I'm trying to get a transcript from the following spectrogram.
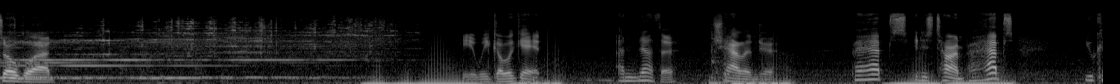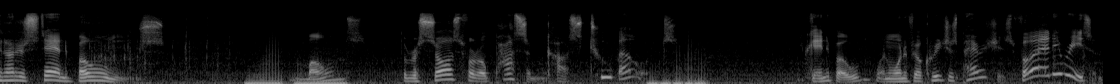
So glad. Here we go again. Another challenger. Perhaps it is time. Perhaps you can understand bones. Bones? The resourceful opossum costs two bones. You gain a bone when one of your creatures perishes, for any reason.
